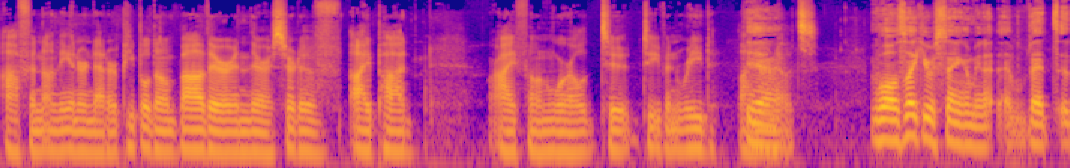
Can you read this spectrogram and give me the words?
often on the internet, or people don't bother in their sort of iPod or iPhone world to to even read liner yeah. notes. Well, it's like you were saying. I mean, that uh,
